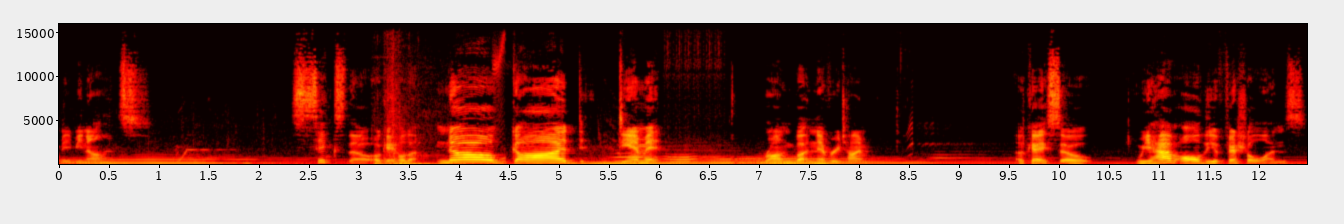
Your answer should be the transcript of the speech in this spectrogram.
Maybe not? Six, though. Okay, hold on. No! God damn it. Wrong button every time. Okay, so we have all the official ones.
